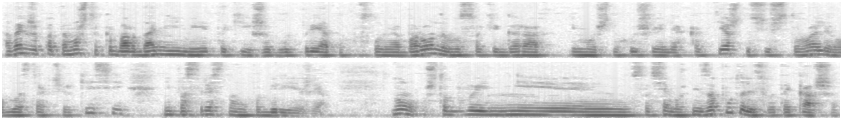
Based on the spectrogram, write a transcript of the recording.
а также потому, что Кабарда не имеет таких же благоприятных условий обороны в высоких горах и мощных ущельях, как те, что существовали в областях Черкесии непосредственного побережья. Ну, чтобы вы не совсем уж не запутались в этой каше,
